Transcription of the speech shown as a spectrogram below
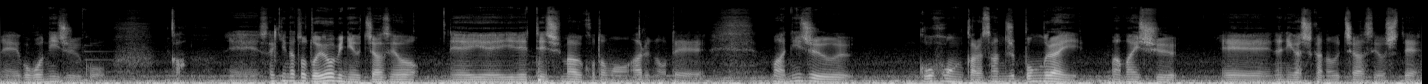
えー、午後25か。えー、最近だと土曜日に打ち合わせを、えー、入れてしまうこともあるので、まあ25本から30本ぐらい、まあ毎週、えー、何がしかの打ち合わせをして、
